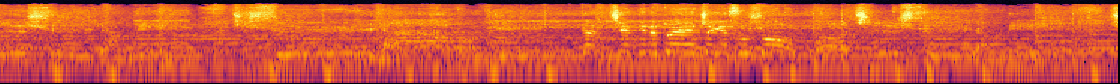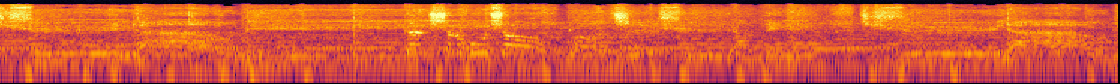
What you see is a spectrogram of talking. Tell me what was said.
只需要你，只需要你。更坚定的对着耶稣说：我只需要你，只需要你。更深的呼求：我只需要你，只需要你。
